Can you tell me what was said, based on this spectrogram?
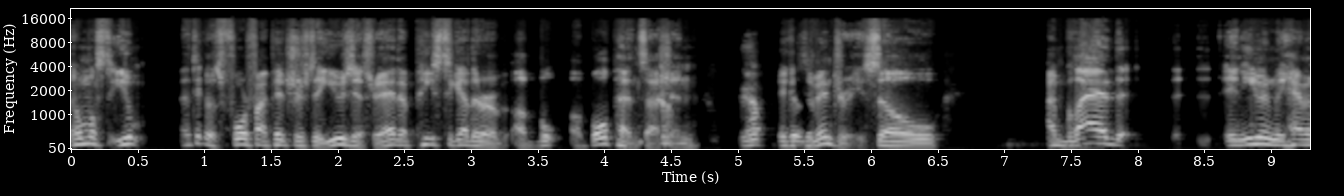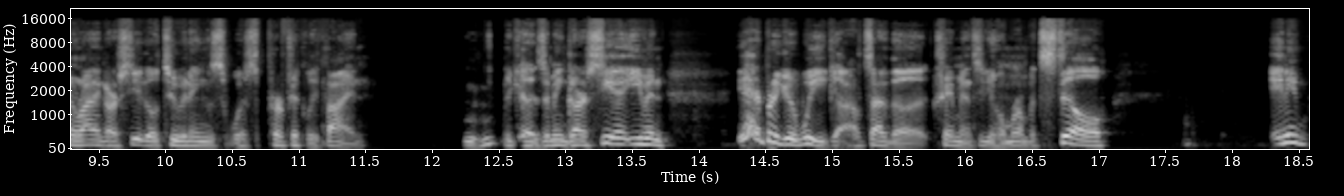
almost you. I think it was four or five pitchers they used yesterday. They had to piece together a, a, a bullpen session yep. because of injury. So I'm glad, and even having Bryan Garcia go two innings was perfectly fine. Mm-hmm. Because I mean Garcia even he had a pretty good week outside of the Trey Mancini home run, but still, any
